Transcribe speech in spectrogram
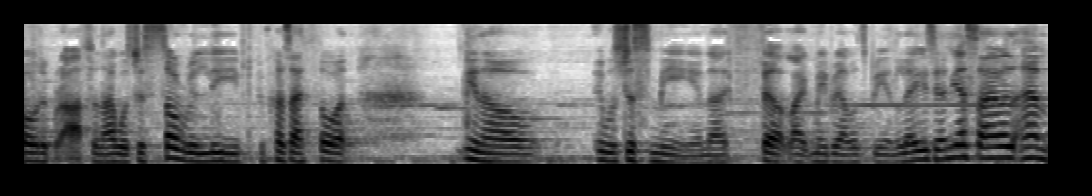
photographs. And I was just so relieved because I thought, you know, it was just me, and I felt like maybe I was being lazy. And yes, I am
